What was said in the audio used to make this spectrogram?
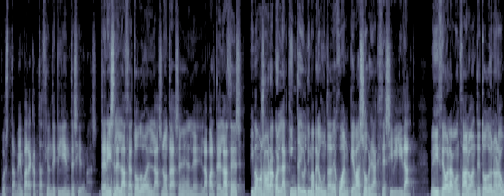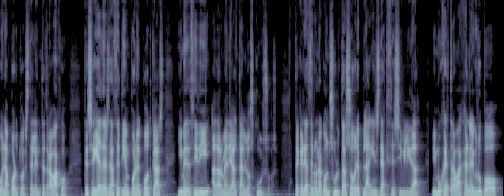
pues también para captación de clientes y demás. Tenéis el enlace a todo en las notas, ¿eh? en la parte de enlaces. Y vamos ahora con la quinta y última pregunta de Juan, que va sobre accesibilidad. Me dice, hola Gonzalo, ante todo enhorabuena por tu excelente trabajo. Te seguía desde hace tiempo en el podcast y me decidí a darme de alta en los cursos. Te quería hacer una consulta sobre plugins de accesibilidad. Mi mujer trabaja en el grupo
